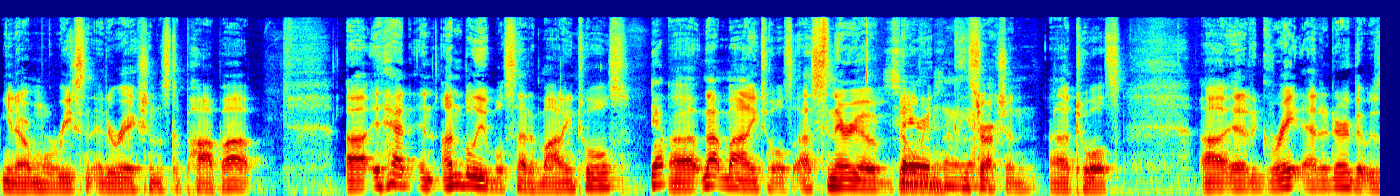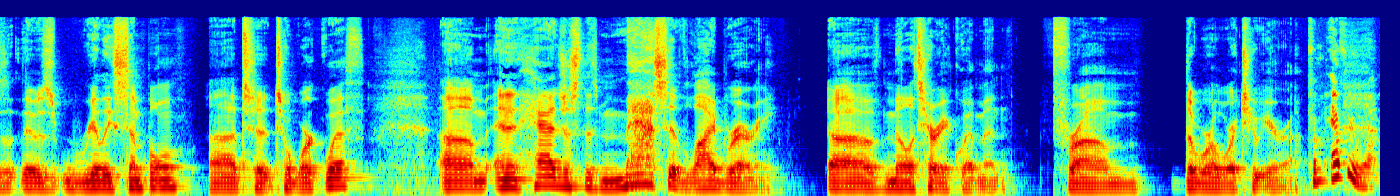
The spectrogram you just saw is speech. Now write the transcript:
you know more recent iterations to pop up. Uh, it had an unbelievable set of modding tools. Yep. Uh, not modding tools, uh, scenario, scenario building, design, construction yeah. Uh, tools. Uh, it had a great editor that was that was really simple uh, to to work with, um, and it had just this massive library of military equipment from the World War II era. From everyone.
